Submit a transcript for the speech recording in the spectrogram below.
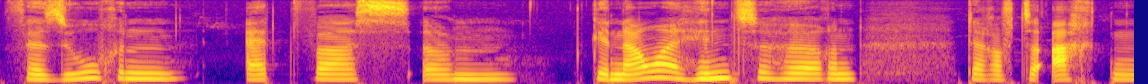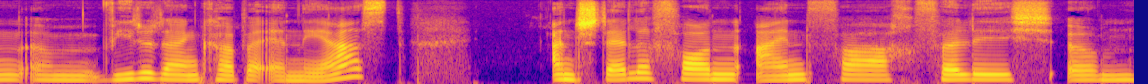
versuchen, etwas ähm, genauer hinzuhören, darauf zu achten, ähm, wie du deinen Körper ernährst, anstelle von einfach völlig ähm,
